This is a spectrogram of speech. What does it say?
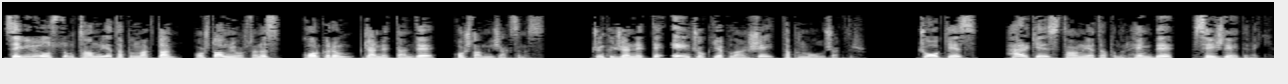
Sevgili dostum Tanrı'ya tapınmaktan hoşlanmıyorsanız korkarım cennetten de hoşlanmayacaksınız. Çünkü cennette en çok yapılan şey tapınma olacaktır. Çoğu kez herkes Tanrı'ya tapınır hem de secde ederek.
